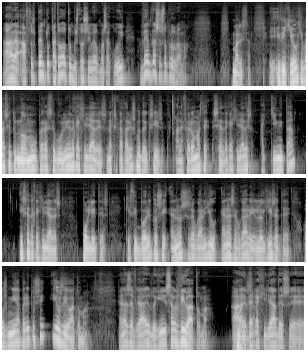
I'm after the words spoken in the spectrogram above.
Άρα αυτός παίρνει το κατώτατο μισθό σήμερα που μας ακούει, δεν εντάσσεται στο πρόγραμμα. Μάλιστα. Η δικαιούχη βάση του νόμου που πέρασε στη Βουλή είναι 10.000. Να ξεκαθαρίσουμε το εξής. Αναφερόμαστε σε 10.000 ακίνητα ή σε 10.000 πολίτες. Και στην περίπτωση ενός ζευγαριού, ένα ζευγάρι λογίζεται ως μία περίπτωση ή ως δύο άτομα; Ένα ζευγάρι λογίζει σαν δύο άτομα. Άρα οι 10.000 ε,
